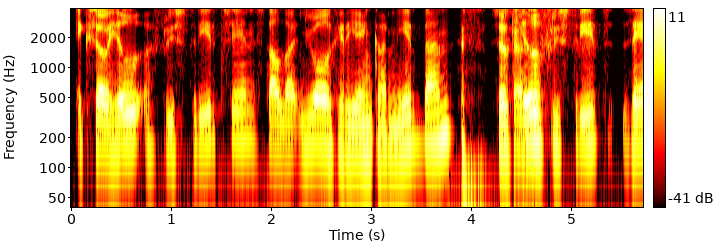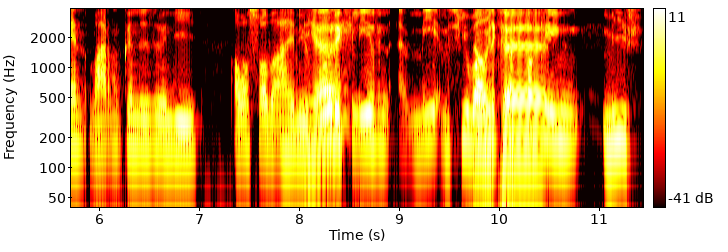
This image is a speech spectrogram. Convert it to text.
ik zou heel gefrustreerd zijn. Stel dat ik nu al gereïncarneerd ben, zou ik heel gefrustreerd zijn. Waarom kunnen ze niet alles wat je in je Ja. vorig leven mee... Misschien was ik een eh, fucking mier.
